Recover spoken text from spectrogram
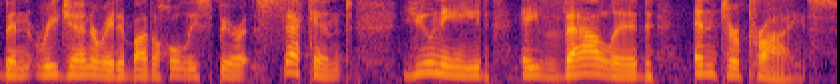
been regenerated by the Holy Spirit. Second, you need a valid enterprise.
